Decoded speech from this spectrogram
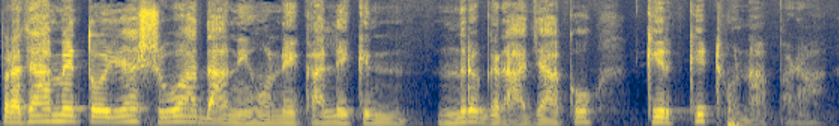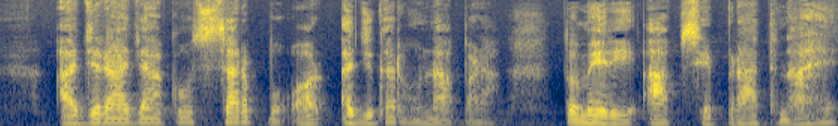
प्रजा में तो यश हुआ दानी होने का, लेकिन नृग राजा को किरकिट होना पड़ा, अज राजा को सर्प और अजगर होना पड़ा। तो मेरी आपसे प्रार्थना है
